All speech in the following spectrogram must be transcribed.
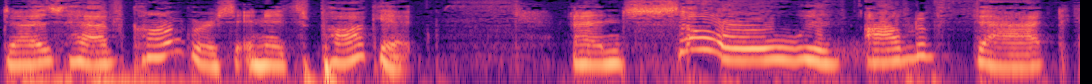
does have Congress in its pocket. And so, with, out of that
